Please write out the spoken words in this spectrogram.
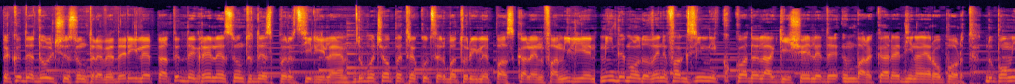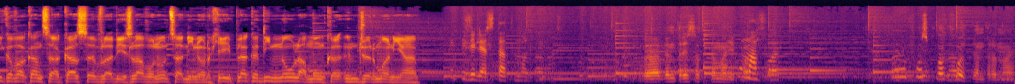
Pe cât de dulci sunt revederile, pe atât de grele sunt despărțirile. După ce au petrecut sărbătorile pascale în familie, mii de moldoveni fac zilnic coadă la ghișeele de îmbarcare din aeroport. După o mică vacanță acasă, Vladislav Onuța din Orhei pleacă din nou la muncă în Germania. Câte zile a stat în Moldova? Avem trei săptămâni. Cum a fost? A fost plăcut pentru noi.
